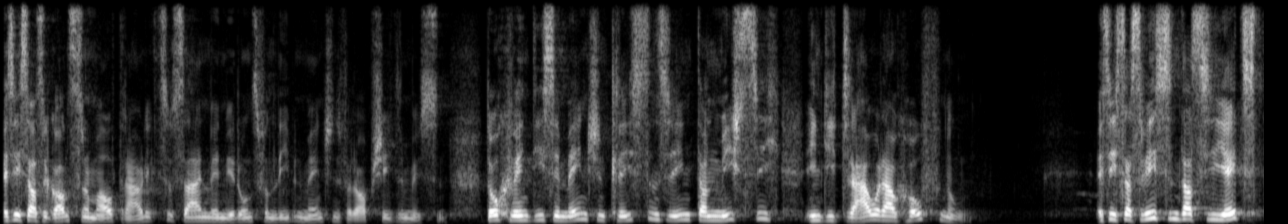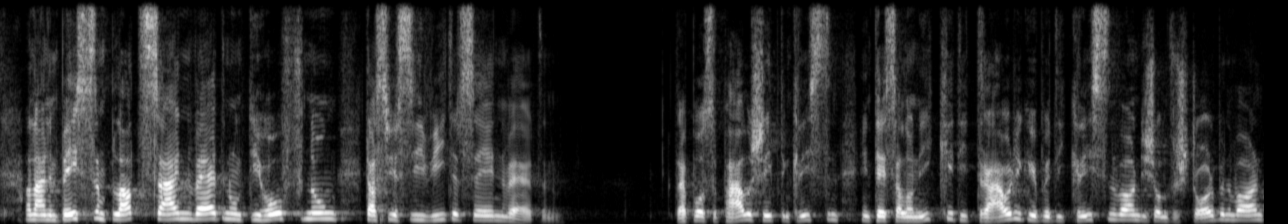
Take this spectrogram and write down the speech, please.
Es ist also ganz normal, traurig zu sein, wenn wir uns von lieben Menschen verabschieden müssen. Doch wenn diese Menschen Christen sind, dann mischt sich in die Trauer auch Hoffnung. Es ist das Wissen, dass sie jetzt an einem besseren Platz sein werden und die Hoffnung, dass wir sie wiedersehen werden. Der Apostel Paulus schrieb den Christen in Thessaloniki, die traurig über die Christen waren, die schon verstorben waren.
